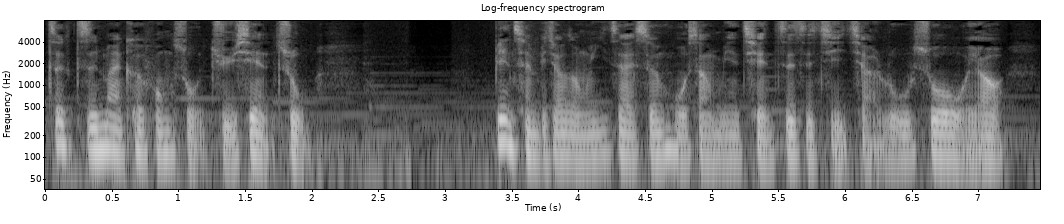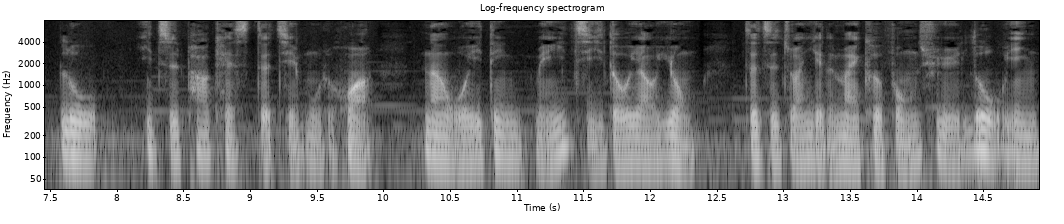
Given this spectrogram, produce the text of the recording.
这支麦克风所局限住。变成比较容易在生活上面牵制自己。假如说我要录一支 podcast 的节目的话，那我一定每一集都要用这支专业的麦克风去录音，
